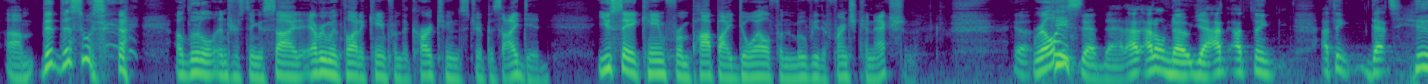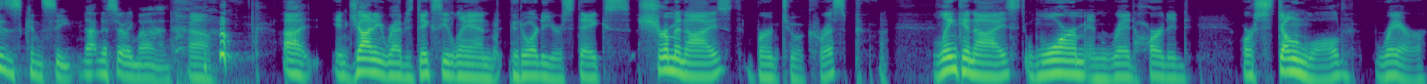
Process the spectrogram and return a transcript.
Um, th- this was a little interesting aside. Everyone thought it came from the cartoon strip, as I did. You say it came from Popeye Doyle from the movie The French Connection. Yeah, Really? He said that. I, I don't know. Yeah, I, I think I think that's his conceit, not necessarily mine. Oh. Uh, in Johnny Reb's Dixieland, good order your steaks, Shermanized, burnt to a crisp, Lincolnized, warm and red hearted, or stonewalled, rare.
